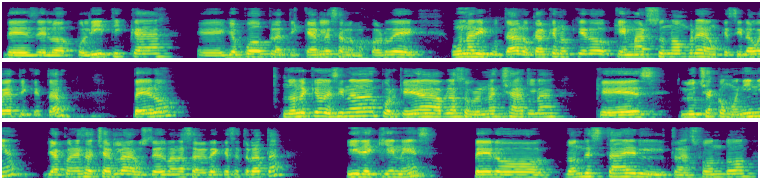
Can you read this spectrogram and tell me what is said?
desde la política. Eh, yo puedo platicarles a lo mejor de una diputada local que no quiero quemar su nombre, aunque sí la voy a etiquetar, pero no le quiero decir nada porque ella habla sobre una charla que es Lucha como niña. Ya con esa charla ustedes van a saber de qué se trata y de quién es, pero ¿dónde está el trasfondo?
